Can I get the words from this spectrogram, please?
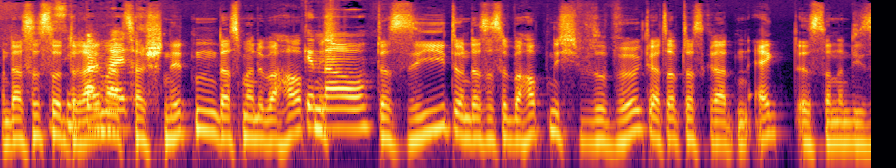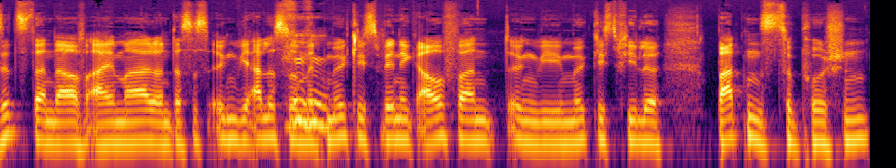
Und das ist so dreimal halt zerschnitten, dass man überhaupt genau. nicht das sieht und dass es überhaupt nicht so wirkt, als ob das gerade ein Act ist, sondern die sitzt dann da auf einmal und das ist irgendwie alles so mit möglichst wenig Aufwand, irgendwie möglichst viele Buttons zu pushen.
